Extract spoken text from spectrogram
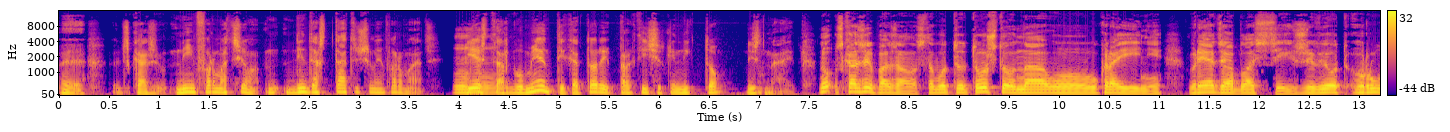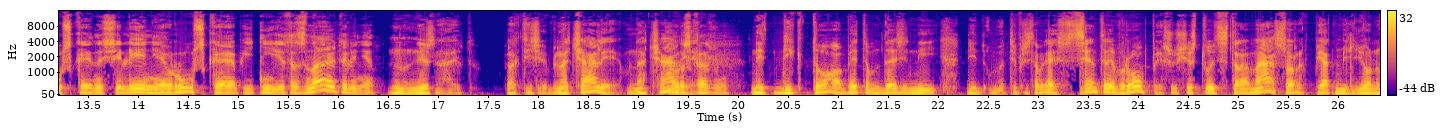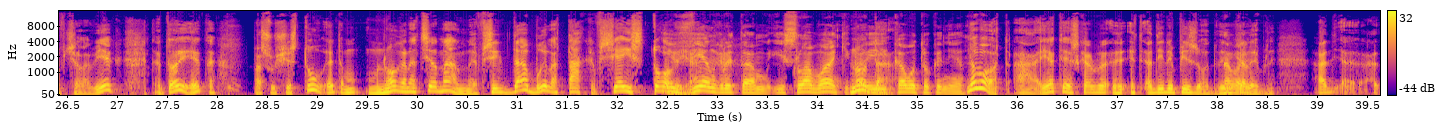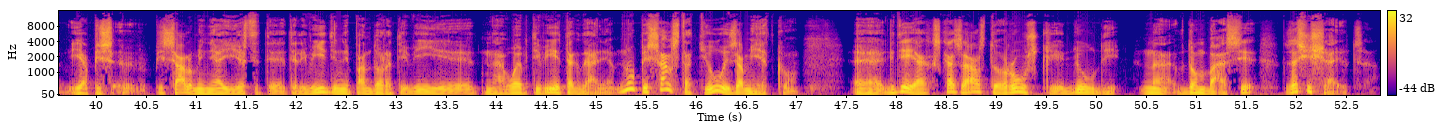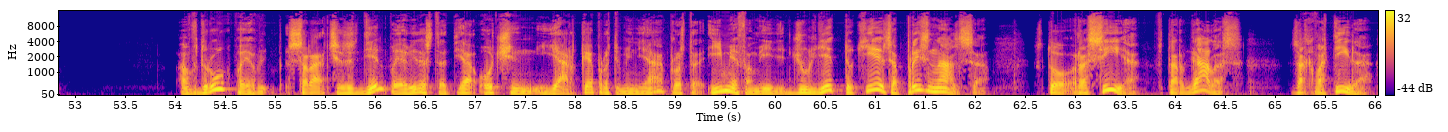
э, скажем, не информация, недостаточно информации. Угу. Есть аргументы, которые практически никто не знает. Ну, скажи, пожалуйста, вот то, что на Украине в ряде областей живет русское население, русское, это знают или нет? Ну, не знают. Практически. В начале, в начале Ну, расскажи. ни- никто об этом даже не, не думал. Ты представляешь, в центре Европы существует страна 45 миллионов человек, которые это, по существу, это многонациональное. Всегда было так, вся И история. венгры там, и словаки, Ну и да. кого только нет. Ну вот, а я тебе скажу, это один эпизод Давай. великолепный. Од- Я пис- писал, у меня есть те- телевидение, Пандора ТВ, на Веб ТВ и так далее. Ну, писал статью и заметку, э, где я сказал, что русские люди на, в Донбассе защищаются. А вдруг появ- сра- через день появилась статья очень яркая против меня, просто имя, фамилия. Джульетто Chiesa признался, что Россия вторгалась, захватила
